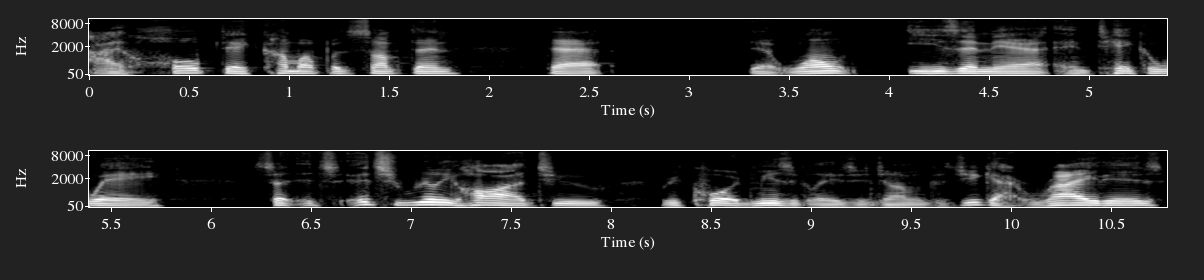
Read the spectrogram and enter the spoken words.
I hope they come up with something that that won't ease in there and take away. So it's it's really hard to record music, ladies and gentlemen, because you got writers,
